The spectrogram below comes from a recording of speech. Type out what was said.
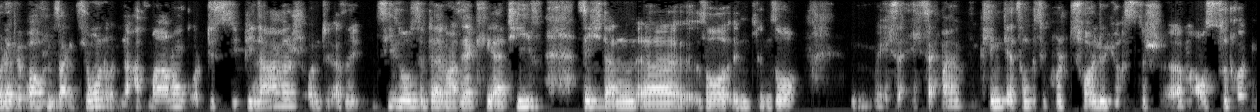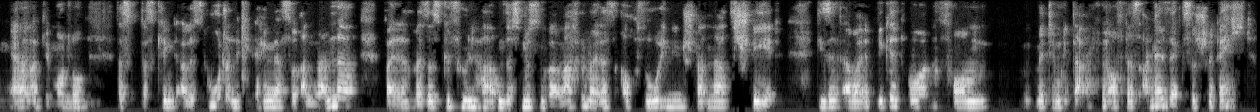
oder wir brauchen Sanktionen und eine Abmahnung und disziplinarisch und also CISOs sind da immer sehr kreativ, sich dann äh, so in, in so ich, ich sag mal, klingt jetzt so ein bisschen pseudo-juristisch ähm, auszudrücken, ja, nach dem Motto, mhm. das, das klingt alles gut und hängen das so aneinander, weil, weil sie das Gefühl haben, das müssen wir machen, weil das auch so in den Standards steht. Die sind aber entwickelt worden vom, mit dem Gedanken auf das angelsächsische Recht.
